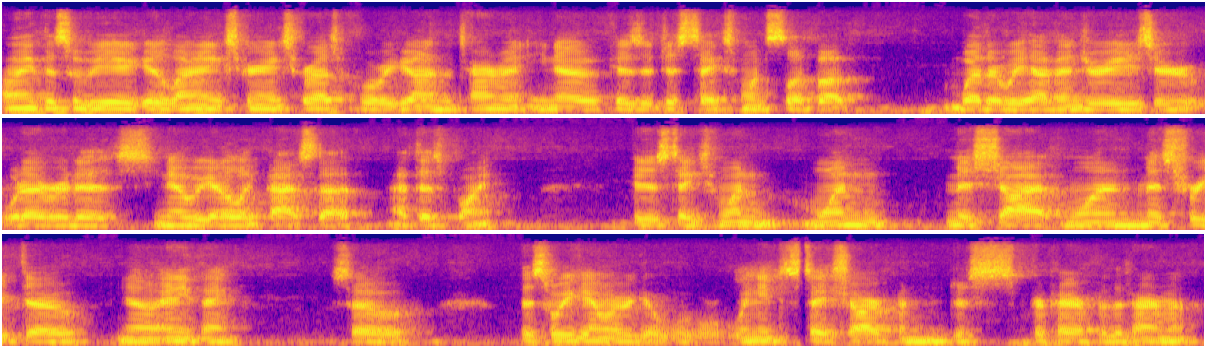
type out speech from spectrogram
I think this will be a good learning experience for us before we go into the tournament, you know, because it just takes one slip up, whether we have injuries or whatever it is. You know, we got to look past that at this point. It just takes one one missed shot, one missed free throw, you know, anything. So this weekend we we need to stay sharp and just prepare for the tournament.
